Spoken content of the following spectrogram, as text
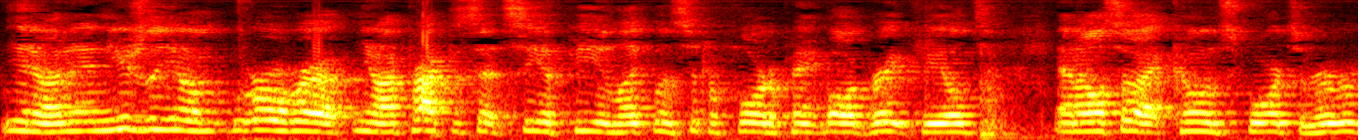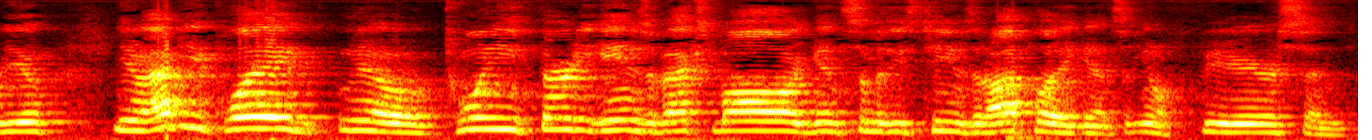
you know, and, and usually, you know, we're over you know, I practice at CFP in Lakeland, Central Florida Paintball, great fields, and also at Cone Sports in Riverview. You know, after you play, you know, 20, 30 games of X-Ball against some of these teams that I play against, you know, Fierce and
